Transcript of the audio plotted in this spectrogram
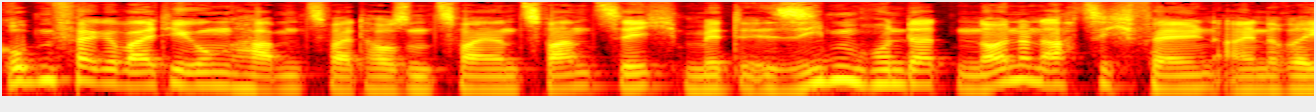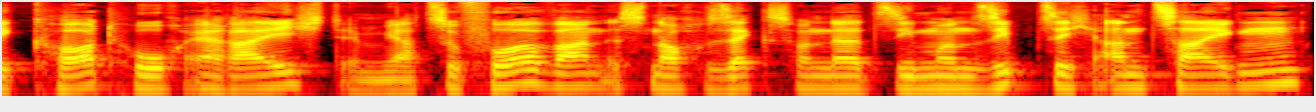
Gruppenvergewaltigungen haben 2022 mit 789 Fällen einen Rekordhoch erreicht. Im Jahr zuvor waren es noch 677 Anzeigen.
